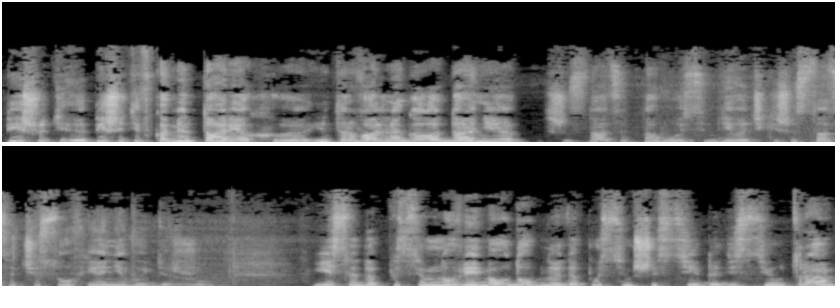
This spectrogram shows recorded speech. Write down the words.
пишите, э, пишите в комментариях э, интервальное голодание 16 на 8. Девочки, 16 часов я не выдержу. Если, допустим, ну, время удобное, допустим, с 6 до 10 утра,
